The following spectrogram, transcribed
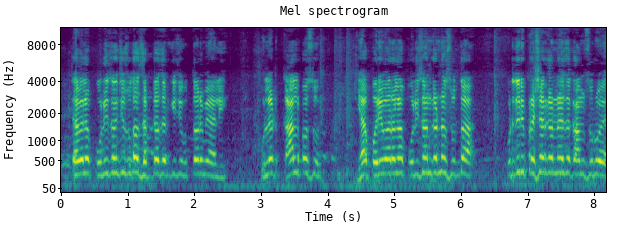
त्यावेळेला पोलिसांची सुद्धा झटकाझटकीची उत्तर मिळाली. उलट कालपासून या परिवाराला पोलिसांकडनं सुद्धा कुठेतरी प्रेशर करण्याचं काम सुरू आहे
